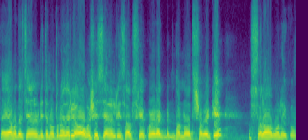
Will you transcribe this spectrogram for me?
তাই আমাদের চ্যানেলটিতে নতুন হয়ে থাকলে অবশ্যই চ্যানেলটি সাবস্ক্রাইব করে রাখবেন। ধন্যবাদ সবাইকে। আসসালামু আলাইকুম।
